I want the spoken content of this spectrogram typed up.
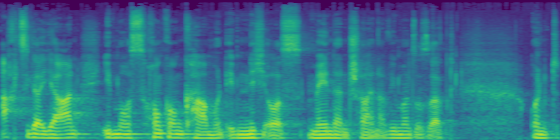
80er Jahren eben aus Hongkong kamen und eben nicht aus Mainland China, wie man so sagt. Und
